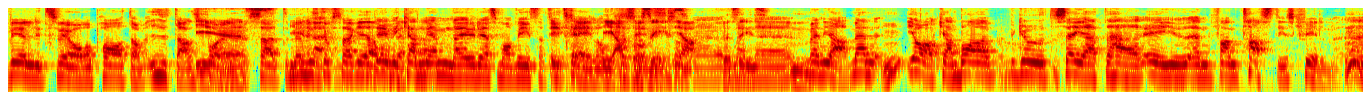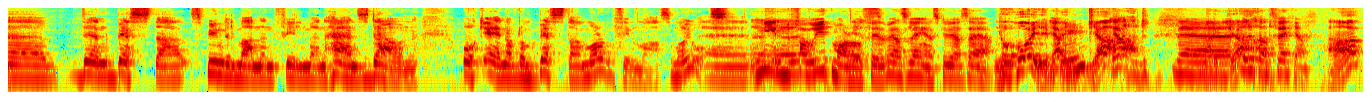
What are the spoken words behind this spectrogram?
väldigt svår att prata om utan spoilers. Yes, Så att, men vi yes. ska försöka göra Det vi vårt kan nämna är ju det som har visats i I trailern. Ja, Precis. precis. Ja, men, precis. eh, Mm. men ja, men jag kan bara gå ut och säga att det här är ju en fantastisk film. Mm. Eh, Den bästa Spindelmannen-filmen, hands down. Och en av de bästa Marvel-filmerna som har gjorts. Eh, Min Eh, favorit Marvel-film än så länge skulle jag säga. Oj, Ja. my god! Ja. My God. utan tvekan. Ja,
